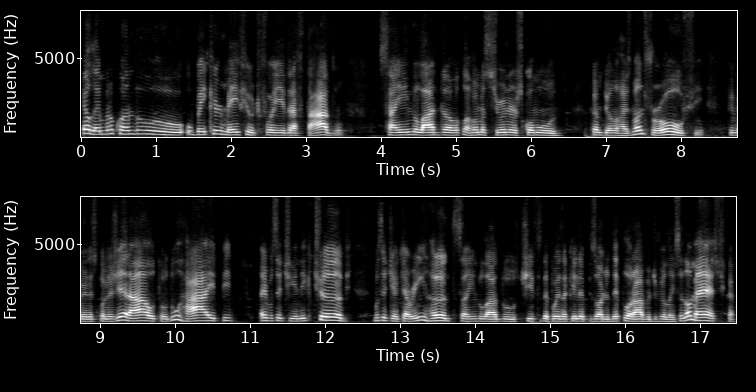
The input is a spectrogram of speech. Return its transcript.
Eu lembro quando o Baker Mayfield foi draftado, saindo lá da Oklahoma Sooners como campeão do Heisman Trophy, primeira escolha geral, todo o hype. Aí você tinha Nick Chubb, você tinha Karen Hunt saindo lá dos Chiefs depois daquele episódio deplorável de violência doméstica.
